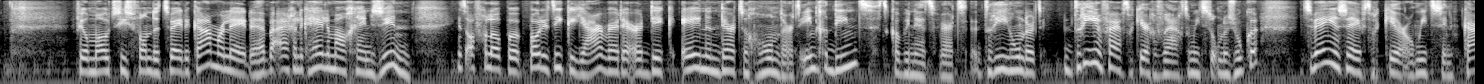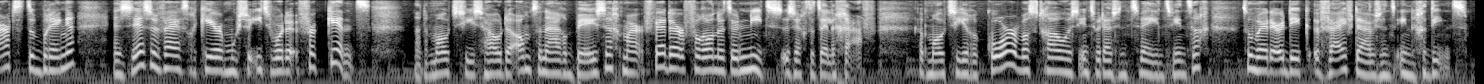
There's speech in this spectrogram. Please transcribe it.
Veel moties van de Tweede Kamerleden hebben eigenlijk helemaal geen zin. In het afgelopen politieke jaar werden er dik 3100 ingediend. Het kabinet werd 353 keer gevraagd om iets te onderzoeken. 72 keer om iets in kaart te brengen. En 56 keer moest er iets worden verkend. Nou, de moties houden ambtenaren bezig, maar verder verandert er niets, zegt de Telegraaf. Het motierecord was trouwens in 2022. Toen werden er dik 5000 ingediend.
